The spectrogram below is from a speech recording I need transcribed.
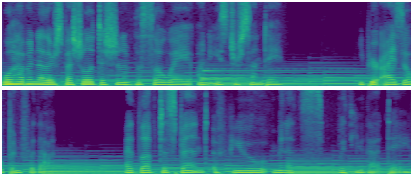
we'll have another special edition of The Slow Way on Easter Sunday. Keep your eyes open for that. I'd love to spend a few minutes with you that day.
